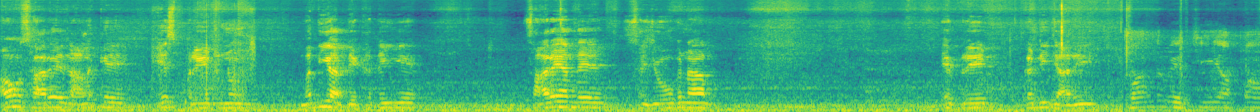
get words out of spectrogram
ਆਓ ਸਾਰੇ ਰਲ ਕੇ ਇਸ ਪਰੇਡ ਨੂੰ ਵਧੀਆ ਦਿਖ ਦਈਏ ਸਾਰਿਆਂ ਦੇ ਸਹਿਯੋਗ ਨਾਲ ਇਹ ਪਰੇਡ ਕੱਢੀ ਜਾ ਰਹੀ। ਬੰਦ ਵਿੱਚ ਹੀ ਆਪਾਂ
